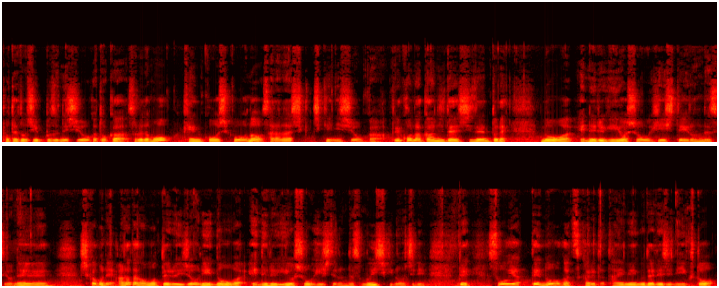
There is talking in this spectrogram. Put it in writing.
ポテトチップスにしようかとか、それでも健康志向のサラダチキンにしようか。で、こんな感じで自然とね、脳はエネルギーを消費しているんですよね。しかもね、あなたが思っている以上に脳はエネルギーを消費してるんです。無意識のうちに。で、そうやって脳が疲れたタイミングでレジに行くと、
